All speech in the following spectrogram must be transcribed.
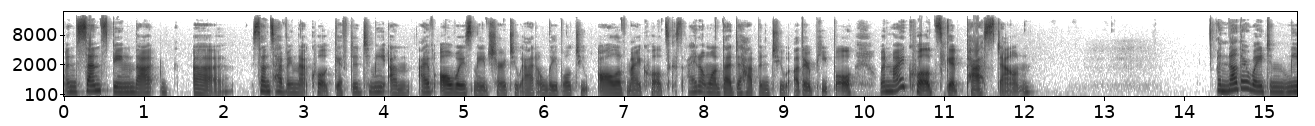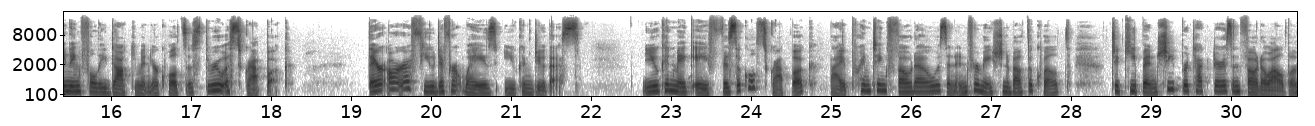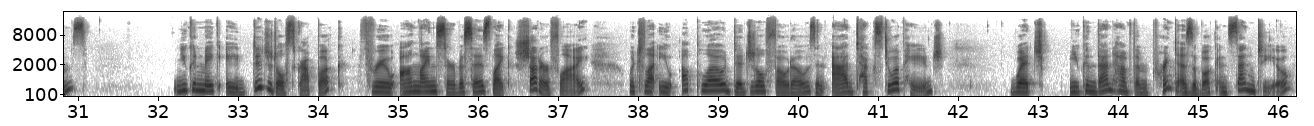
And since being that uh, since having that quilt gifted to me, um, I've always made sure to add a label to all of my quilts because I don't want that to happen to other people when my quilts get passed down. Another way to meaningfully document your quilts is through a scrapbook. There are a few different ways you can do this. You can make a physical scrapbook by printing photos and information about the quilt to keep in sheet protectors and photo albums. You can make a digital scrapbook through online services like Shutterfly, which let you upload digital photos and add text to a page, which you can then have them print as a book and send to you.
